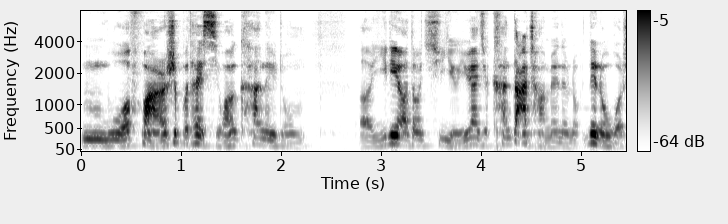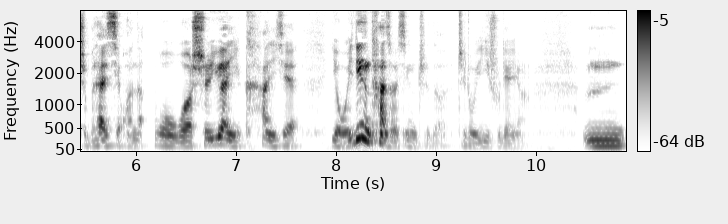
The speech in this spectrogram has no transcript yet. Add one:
嗯，我反而是不太喜欢看那种，呃，一定要都去影院去看大场面那种，那种我是不太喜欢的。我我是愿意看一些有一定探索性质的这种艺术电影。嗯，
